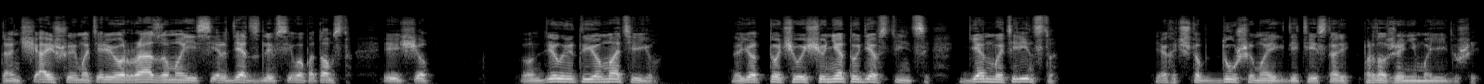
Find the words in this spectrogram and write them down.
тончайшую материю разума и сердец для всего потомства. И еще он делает ее матерью, дает то, чего еще нет у девственницы, ген материнства. Я хочу, чтобы души моих детей стали продолжением моей души.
